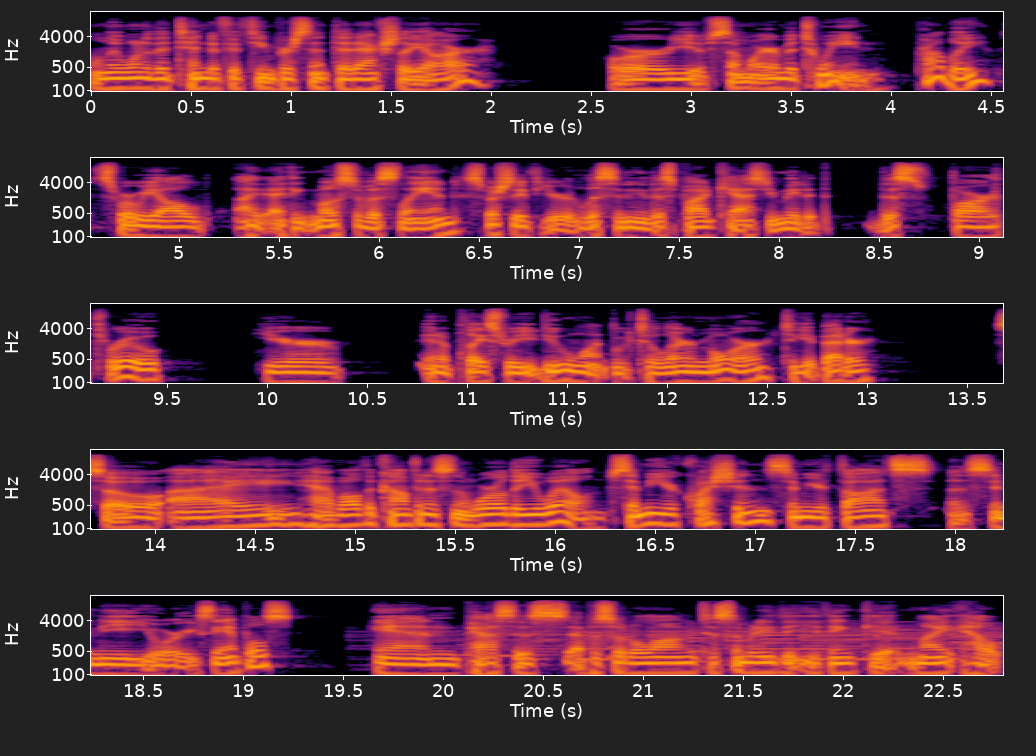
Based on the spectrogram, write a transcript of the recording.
only one of the 10 to 15% that actually are? Or are you somewhere in between? Probably. It's where we all, I, I think most of us land, especially if you're listening to this podcast, you made it this far through. You're in a place where you do want to learn more to get better. So I have all the confidence in the world that you will. Send me your questions, send me your thoughts, uh, send me your examples, and pass this episode along to somebody that you think it might help.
